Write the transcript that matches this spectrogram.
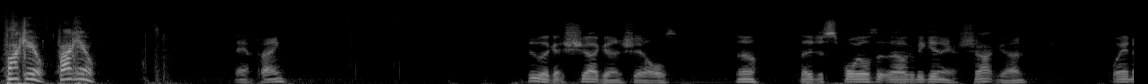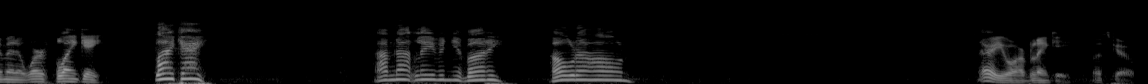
Fuck you! Fuck you! Damn thing. Ooh, I got shotgun shells. No, that just spoils it that I'll be getting a shotgun. Wait a minute, where's Blanky? Blanky! I'm not leaving you, buddy. Hold on. There you are, Blinky. Let's go.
